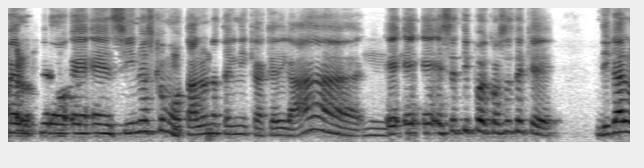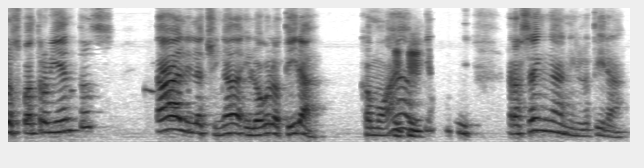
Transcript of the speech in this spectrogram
pero, pero en, sí no es como tal una técnica que diga, ah, mm. e, e, e, ese tipo de cosas de que diga los cuatro vientos, tal y la chingada, y luego lo tira, como, ah, Rasengan y lo tira,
